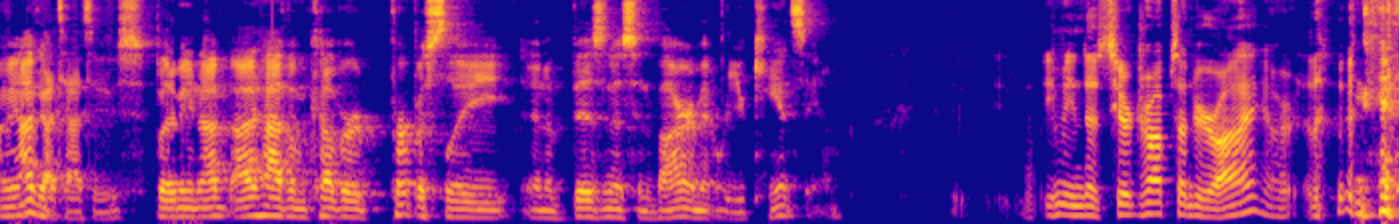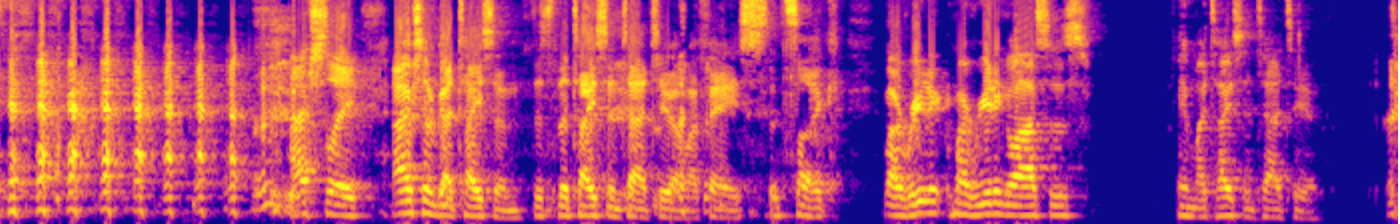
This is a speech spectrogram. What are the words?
I mean, I've got tattoos, but I mean, I, I have them covered purposely in a business environment where you can't see them. you mean those teardrops under your eye? Or actually, I actually have got Tyson. This is the Tyson tattoo on my face. It's like my reading my reading glasses and my Tyson tattoo.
